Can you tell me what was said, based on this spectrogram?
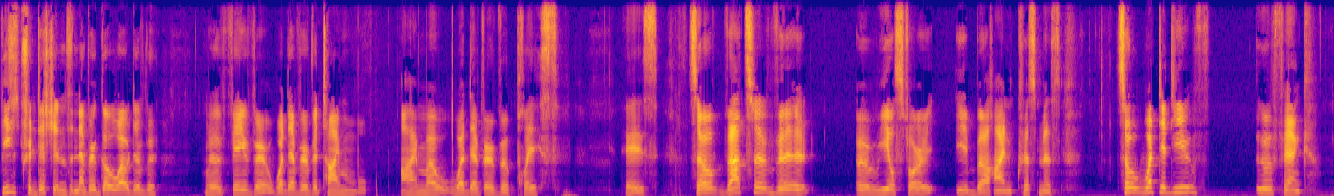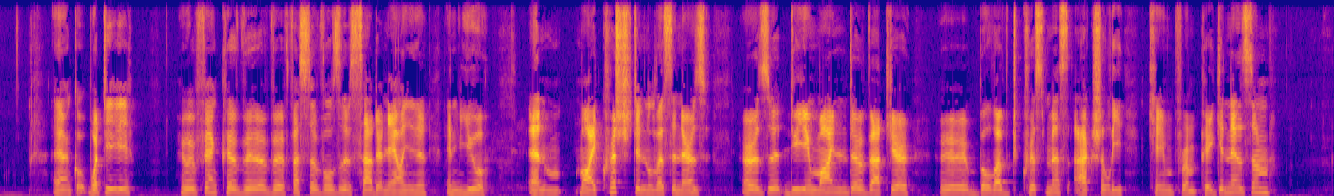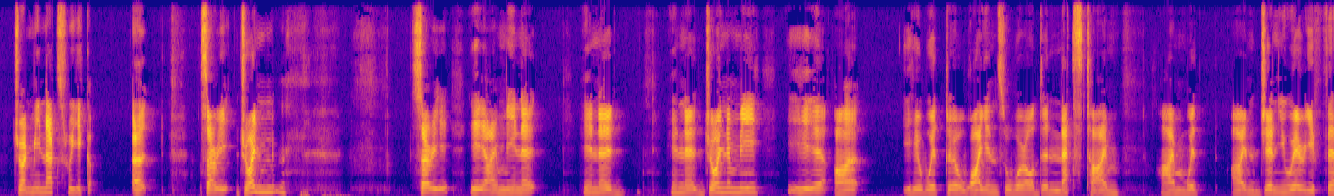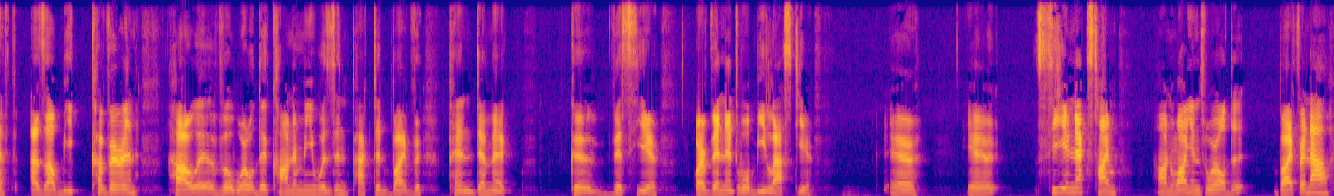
These traditions never go out of favor, whatever the time I'm, uh, whatever the place is. So that's uh, the a real story behind Christmas. So, what did you, you think? And what do you, you think of the, the festivals of Saturnalia and Yule? And my Christian listeners, do you mind that your uh, beloved Christmas actually came from paganism? Join me next week. Uh, sorry, join. Sorry, I mean it. In a, in a, join me yeah, uh, here with uh, Wyan's World next time. I'm with I'm January 5th as I'll be covering how uh, the world economy was impacted by the pandemic uh, this year, or then it will be last year. Uh, uh, see you next time on Wyan's World. Bye for now.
